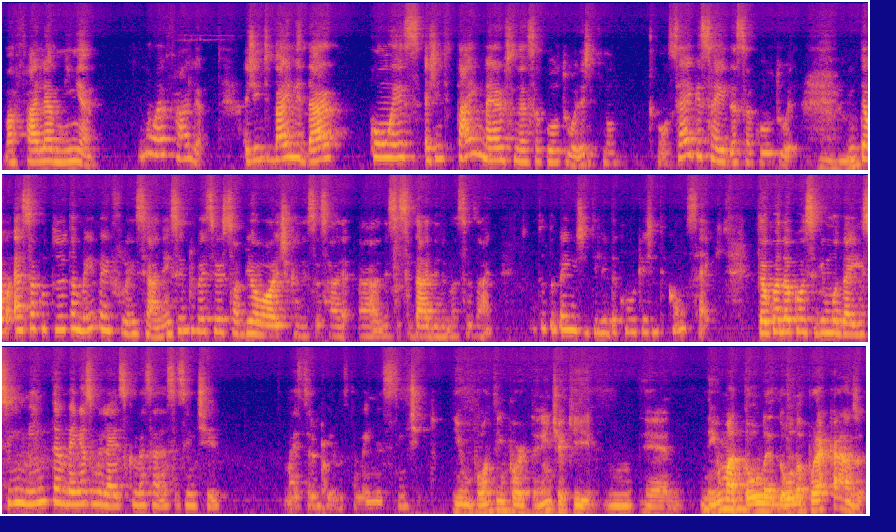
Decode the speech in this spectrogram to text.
uma falha minha. Não não é falha. A gente vai lidar com esse, a gente está imerso nessa cultura, a gente não consegue sair dessa cultura. Uhum. Então, essa cultura também vai influenciar, nem sempre vai ser só biológica a necessidade de uma cesárea. Tudo bem, a gente lida com o que a gente consegue. Então, quando eu consegui mudar isso em mim, também as mulheres começaram a se sentir mais tranquilas também nesse sentido. E um ponto importante é que é, nenhuma doula é doula por acaso.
